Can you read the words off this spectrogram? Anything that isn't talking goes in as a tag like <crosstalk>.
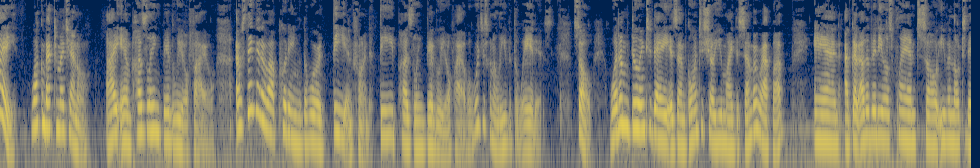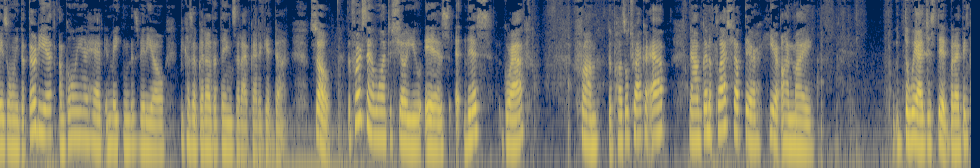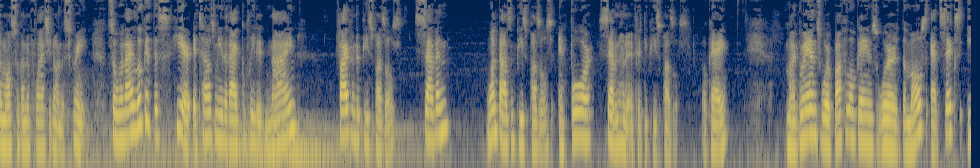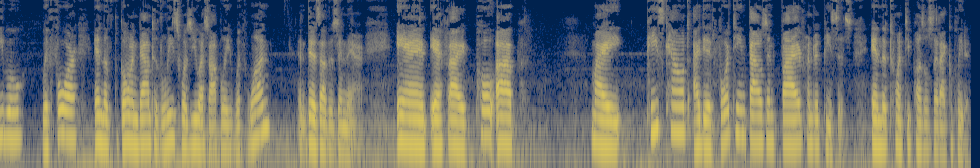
Hi, welcome back to my channel. I am Puzzling Bibliophile. I was thinking about putting the word the in front, the Puzzling Bibliophile, but we're just going to leave it the way it is. So, what I'm doing today is I'm going to show you my December wrap-up, and I've got other videos planned, so even though today's only the 30th, I'm going ahead and making this video because I've got other things that I've got to get done. So, the first thing I want to show you is uh, this graph from the Puzzle Tracker app. Now I'm going to flash it up there here on my, the way I just did, but I think I'm also going to flash it on the screen. So when I look at this here, it tells me that I completed nine 500 piece puzzles, seven 1,000 piece puzzles, and four 750 piece puzzles, okay? My brands were Buffalo Games were the most at six, eeBoo with four, and the going down to the least was USAopoly with one, and there's others in there. And if I pull up my piece count, I did 14,500 pieces in the 20 puzzles that I completed.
